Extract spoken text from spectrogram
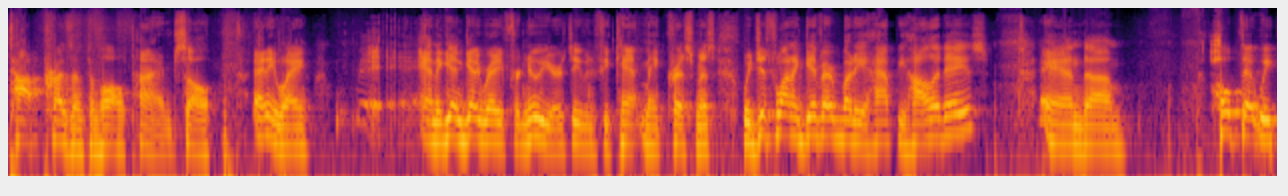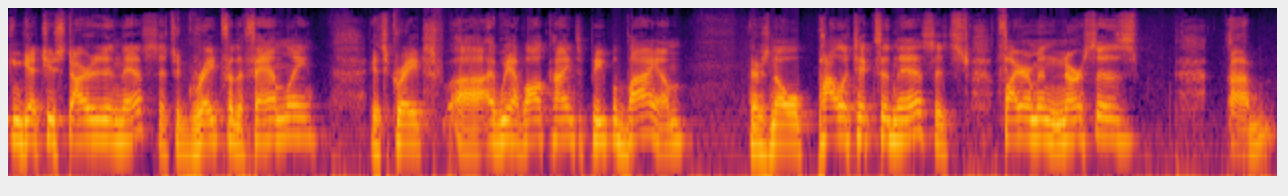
top present of all time. So anyway, and again, getting ready for New Year's, even if you can't make Christmas. We just want to give everybody happy holidays and um, hope that we can get you started in this. It's great for the family. It's great. Uh, we have all kinds of people buy them. There's no politics in this. It's firemen, nurses, um,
